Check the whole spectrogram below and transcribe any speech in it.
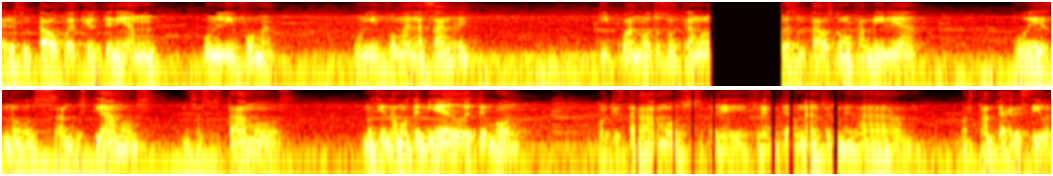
el resultado fue que él tenía un, linfoma, un linfoma en la sangre y cuando nosotros nos enteramos los resultados como familia, pues nos angustiamos, nos asustamos, nos llenamos de miedo, de temor porque estábamos eh, frente a una enfermedad bastante agresiva.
